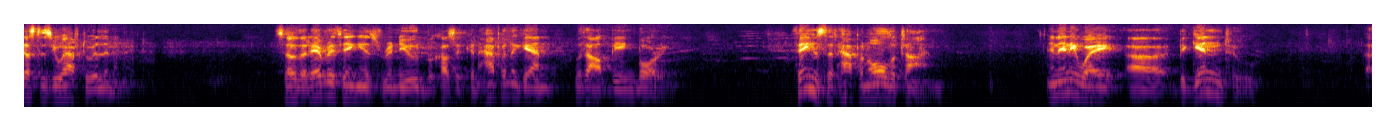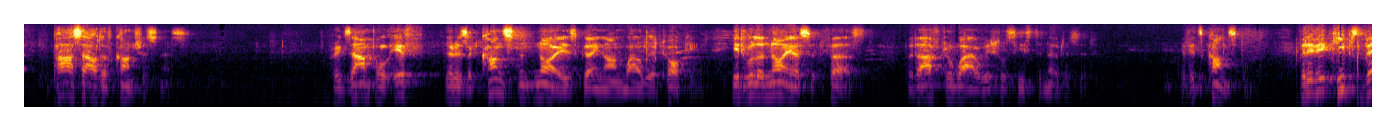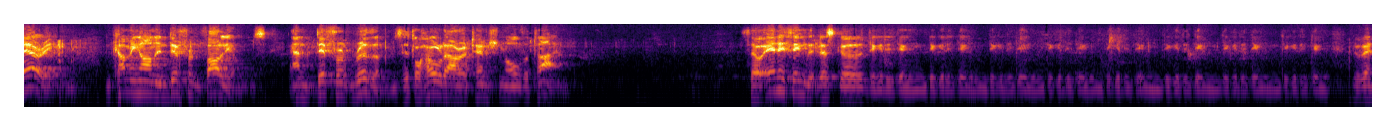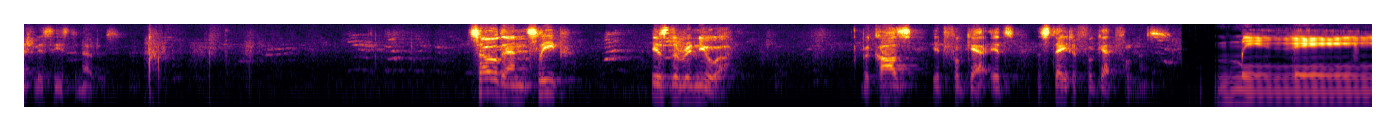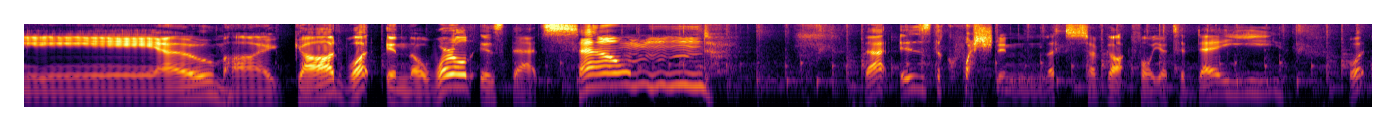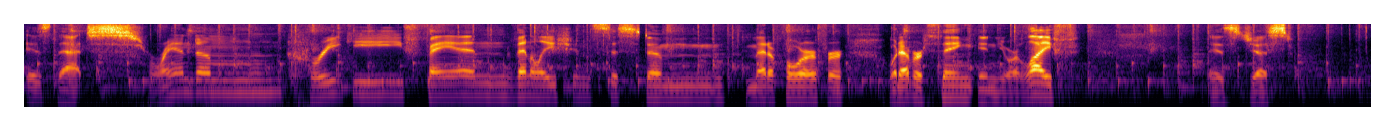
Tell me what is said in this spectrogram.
just as you have to eliminate, so that everything is renewed because it can happen again without being boring. Things that happen all the time, in any way, uh, begin to uh, pass out of consciousness. For example, if there is a constant noise going on while we're talking, it will annoy us at first, but after a while we shall cease to notice it, if it's constant. But if it keeps varying and coming on in different volumes and different rhythms, it'll hold our attention all the time. So anything that just goes diggity ding, diggity ding, diggity ding, diggity ding, diggity ding, diggity ding, diggity ding, diggity ding, you eventually cease to notice. So then, sleep is the renewer because it forget it's the state of forgetfulness. Me. Oh my god, what in the world is that sound? That is the question that I've got for you today. What is that random, creaky fan ventilation system metaphor for whatever thing in your life is just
